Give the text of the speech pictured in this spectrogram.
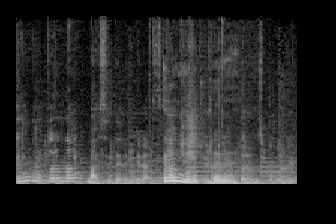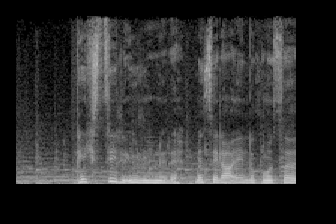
ürün gruplarından bahsedelim biraz. Ürün Kaç grupları. ürün gruplarımız bulunuyor? Tekstil ürünleri, mesela el dokuması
